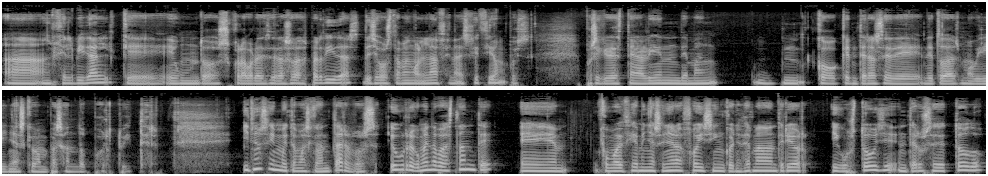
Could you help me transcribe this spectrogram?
a Ángel Vidal, que é un dos colaboradores de las horas perdidas, deixo vos tamén o enlace na descripción, pois, pois se queres ter alguén de man mm, co que enterase de, de todas as movidiñas que van pasando por Twitter. E non sei moito máis que contarvos. Eu recomendo bastante, eh, como decía a miña señora, foi sin coñecer nada anterior e gustoulle, enterouse de todo,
